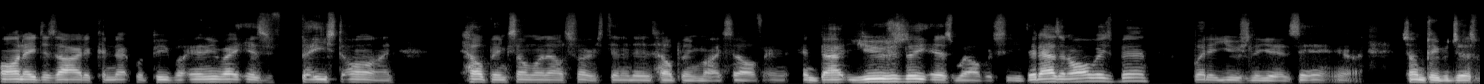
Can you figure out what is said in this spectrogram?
on a desire to connect with people anyway is based on helping someone else first than it is helping myself. And, and that usually is well received. It hasn't always been, but it usually is. It, you know, some people just,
